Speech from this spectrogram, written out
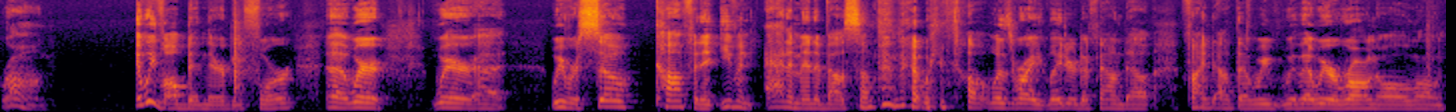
wrong. And we've all been there before, uh, where where uh, we were so confident, even adamant about something that we thought was right, later to found out find out that we that we were wrong all along.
